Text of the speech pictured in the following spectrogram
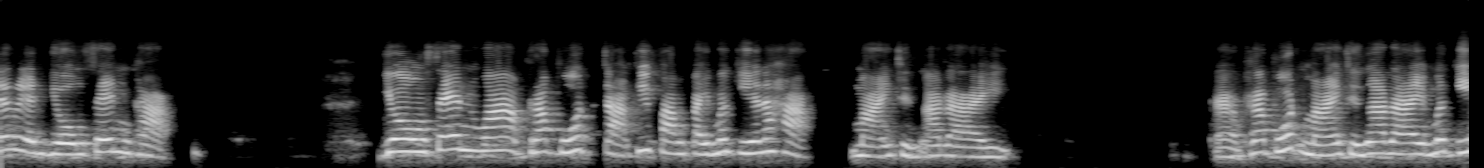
นักเรียนโยงเส้นค่ะ โยงเส้นว่าพระพุทธจากที่ฟังไปเมื่อกี้นะคะหมายถึงอะไรอ่าพระพุทธหมายถึงอะไร เมื่อกี้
